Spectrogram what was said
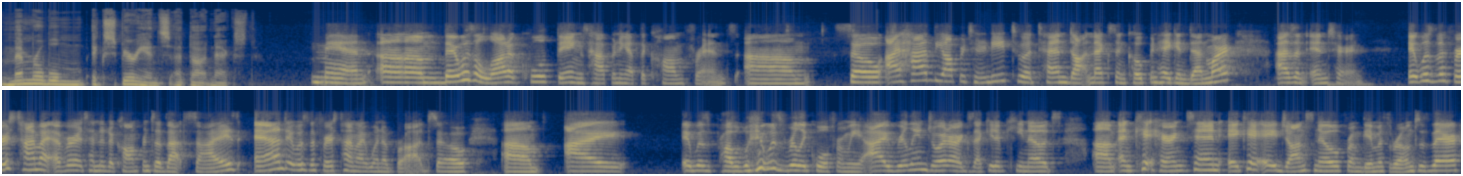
memorable experience at .next? Man, um, there was a lot of cool things happening at the conference. Um, so I had the opportunity to attend .next in Copenhagen, Denmark, as an intern. It was the first time I ever attended a conference of that size, and it was the first time I went abroad. So um, I it was probably it was really cool for me. I really enjoyed our executive keynotes, um, and Kit Harington, aka Jon Snow from Game of Thrones, was there,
